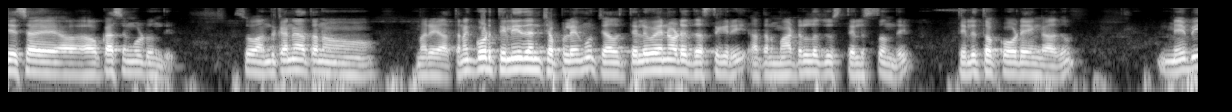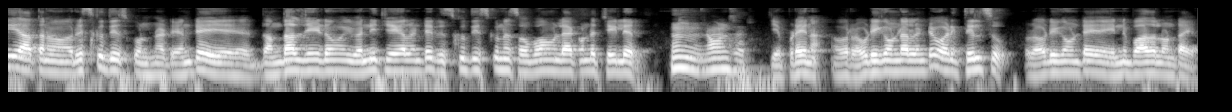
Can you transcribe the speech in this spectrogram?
చేసే అవకాశం కూడా ఉంది. సో అందుకని అతను మరి అతనికి కూడా తెలియదని చెప్పలేము. చాలా తెలివైనవాడే దస్తగిరి. అతని మాటల్లో చూసి తెలుస్తుంది. తెలివి తక్కువడే కాదు. మేబీ అతను రిస్క్ తీసుకుంటున్నాడు అంటే దందాలు చేయడం ఇవన్నీ చేయాలంటే రిస్క్ తీసుకునే స్వభావం లేకుండా చేయలేరు. అవును సార్. ఎప్పుడైనా రౌడీగా ఉండాలంటే వాడికి తెలుసు రౌడీగా ఉంటే ఎన్ని బాధలు ఉంటాయో.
